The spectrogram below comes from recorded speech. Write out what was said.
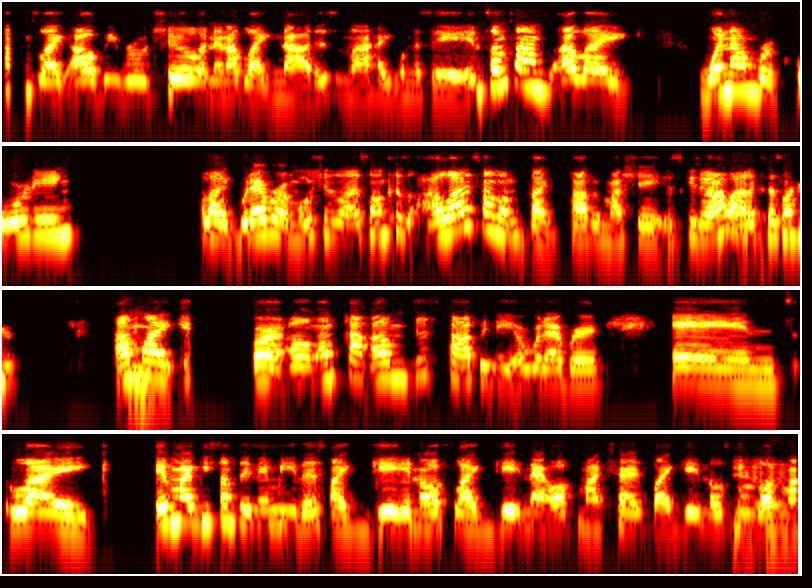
sometimes like I'll be real chill and then I'm like, nah, this is not how you want to say it. And sometimes I like when I'm recording, like whatever emotions on that song, because a lot of times I'm like popping my shit. Excuse me, I'm a lot of cuss on here. I'm mm-hmm. like, or um, I'm pop- I'm just popping it or whatever, and like it might be something in me that's like getting off, like getting that off my chest, like getting those things yeah. off my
